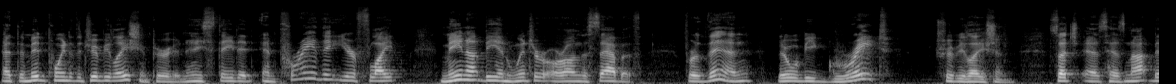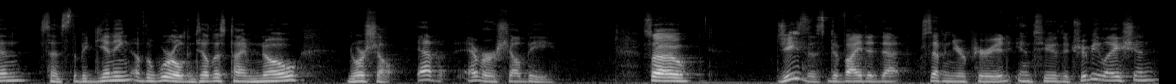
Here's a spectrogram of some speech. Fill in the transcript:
at the midpoint of the tribulation period. And he stated, And pray that your flight may not be in winter or on the Sabbath, for then there will be great tribulation, such as has not been since the beginning of the world until this time, no, nor shall ever, ever shall be. So Jesus divided that seven year period into the tribulation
